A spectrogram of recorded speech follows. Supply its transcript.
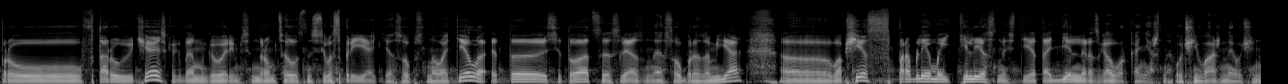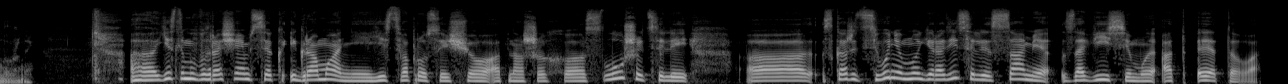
про вторую часть, когда мы говорим синдром целостности восприятия собственного тела, это ситуация, связанная с образом «я». Э, вообще с проблемой телесности это отдельный разговор, конечно, очень важный очень нужный. А, если мы возвращаемся к игромании, есть вопросы еще от наших э, слушателей. А, скажите, сегодня многие родители сами зависимы от этого,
